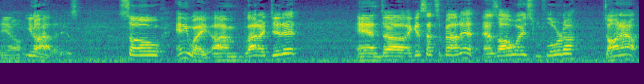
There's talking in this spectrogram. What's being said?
you know you know how that is. So anyway i'm glad i did it and uh, i guess that's about it. As always from florida don out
